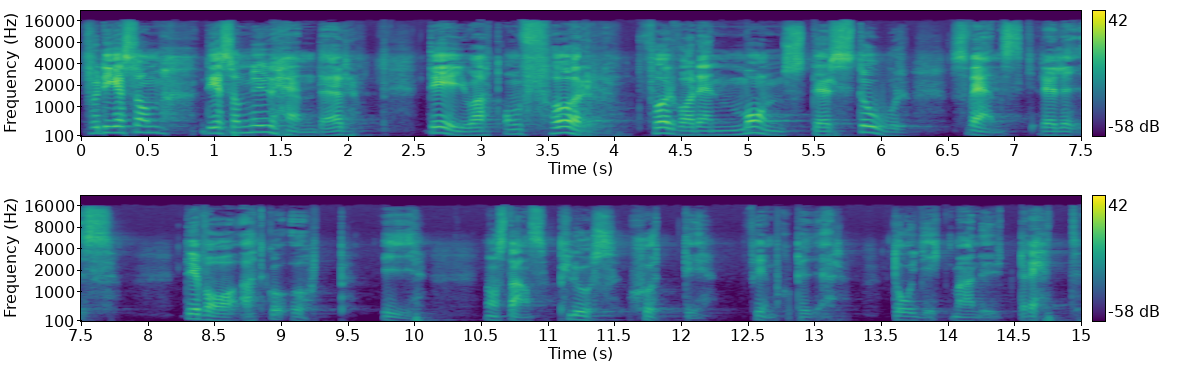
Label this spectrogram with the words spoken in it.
För det som, det som nu händer, det är ju att om förr, förr var det en monsterstor svensk release. Det var att gå upp i någonstans plus 70 filmkopior. Då gick man ut brett,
